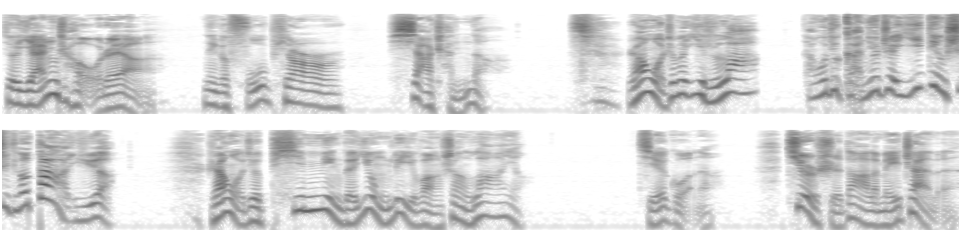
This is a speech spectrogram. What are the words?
就眼瞅着呀，那个浮漂下沉呐，然后我这么一拉，我就感觉这一定是条大鱼啊，然后我就拼命的用力往上拉呀，结果呢，劲儿使大了没站稳，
